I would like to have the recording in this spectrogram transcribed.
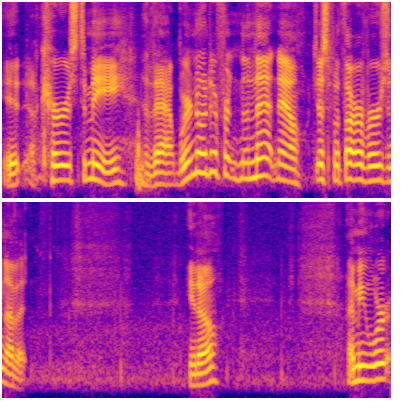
it occurs to me that we're no different than that now, just with our version of it. You know? I mean, we're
